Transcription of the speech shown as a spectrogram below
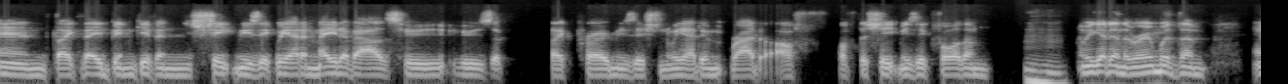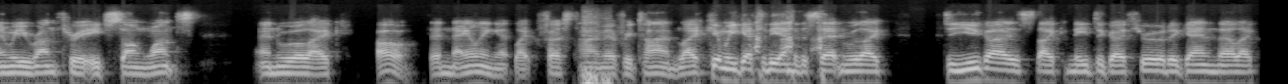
and like they'd been given sheet music. We had a mate of ours who who's a like pro musician. We had him write off off the sheet music for them, Mhm. and we get in the room with them and we run through each song once, and we're like, oh, they're nailing it like first time every time. Like, and we get to the end of the set and we're like, do you guys like need to go through it again? They're like.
